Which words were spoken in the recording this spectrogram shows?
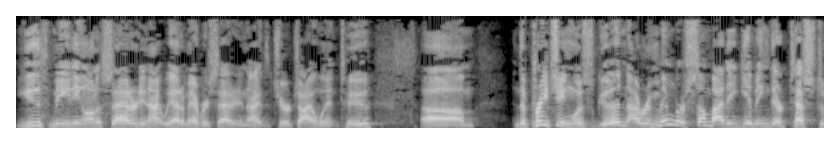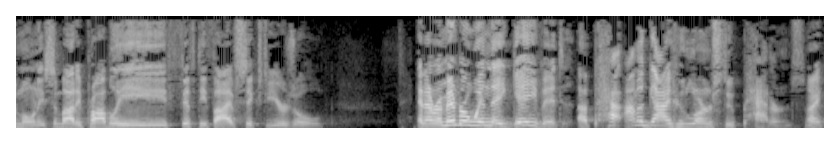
youth meeting on a Saturday night. We had them every Saturday night at the church I went to. Um, the preaching was good, and I remember somebody giving their testimony, somebody probably 55, 60 years old. And I remember when they gave it, a pa- I'm a guy who learns through patterns, right?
